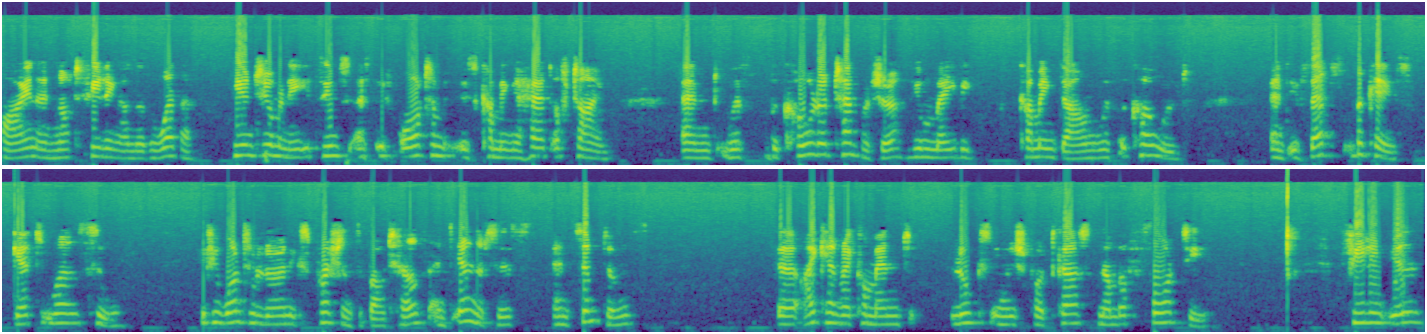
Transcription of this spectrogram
fine and not feeling under the weather. Here in Germany, it seems as if autumn is coming ahead of time and with the colder temperature, you may be coming down with a cold. And if that's the case, get well soon. If you want to learn expressions about health and illnesses and symptoms, uh, I can recommend Luke's English podcast number 40. Feeling ill,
